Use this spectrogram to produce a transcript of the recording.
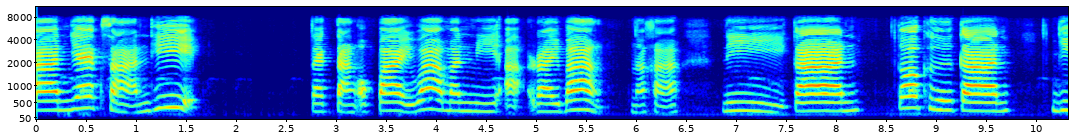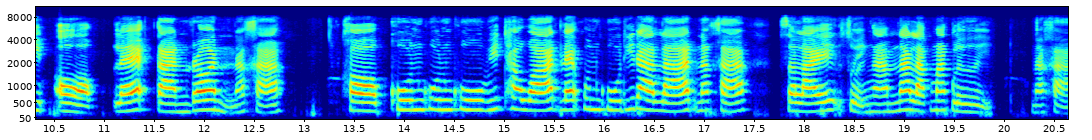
การแยกสารที่แตกต่างออกไปว่ามันมีอะไรบ้างนะคะ นี่การก็คือการหยิบออกและการร่อนนะคะ ขอบคุณคุณครูวิทวัฒน์และคุณครูธิดารัตน์นะคะ สไลด์สวยงามน่ารักมากเลยนะคะ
